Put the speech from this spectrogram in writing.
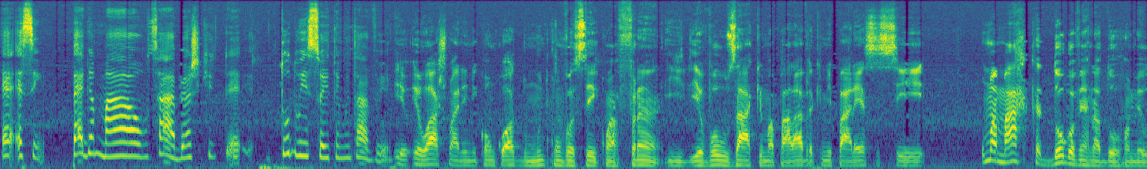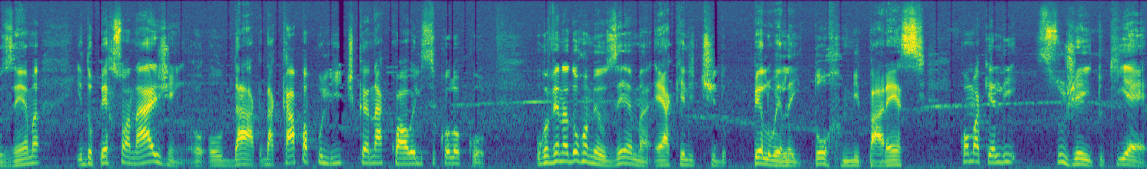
É assim, pega mal, sabe? Eu acho que é, tudo isso aí tem muito a ver. Eu, eu acho, Marine, concordo muito com você e com a Fran, e eu vou usar aqui uma palavra que me parece ser uma marca do governador Romeu Zema e do personagem ou, ou da, da capa política na qual ele se colocou. O governador Romeu Zema é aquele tido pelo eleitor, me parece, como aquele sujeito que é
